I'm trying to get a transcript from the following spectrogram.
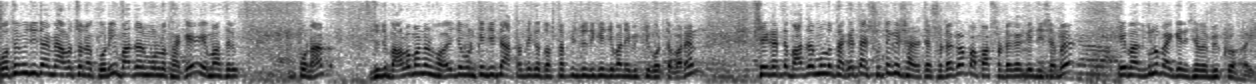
প্রথমে যদি আমি আলোচনা করি, বাজার মূল্য থাকে এই মাছের পোনার যদি ভালো মানের হয়, যেমন কেজিতে আটটা থেকে দশটা পিস যদি কেজি মানে বিক্রি করতে পারেন, সেক্ষেত্রে বাজার মূল্য থাকে চারশো থেকে সাড়ে চারশো টাকা বা পাঁচশো টাকা কেজি হিসাবে এই মাছগুলো পাইকারি হিসেবে বিক্রয় হয়।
